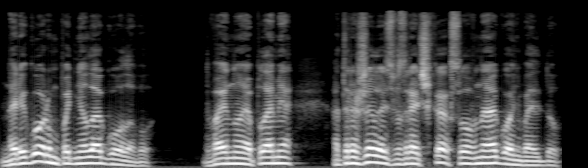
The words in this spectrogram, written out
Наригорум подняла голову. Двойное пламя отражалось в зрачках, словно огонь во льду.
